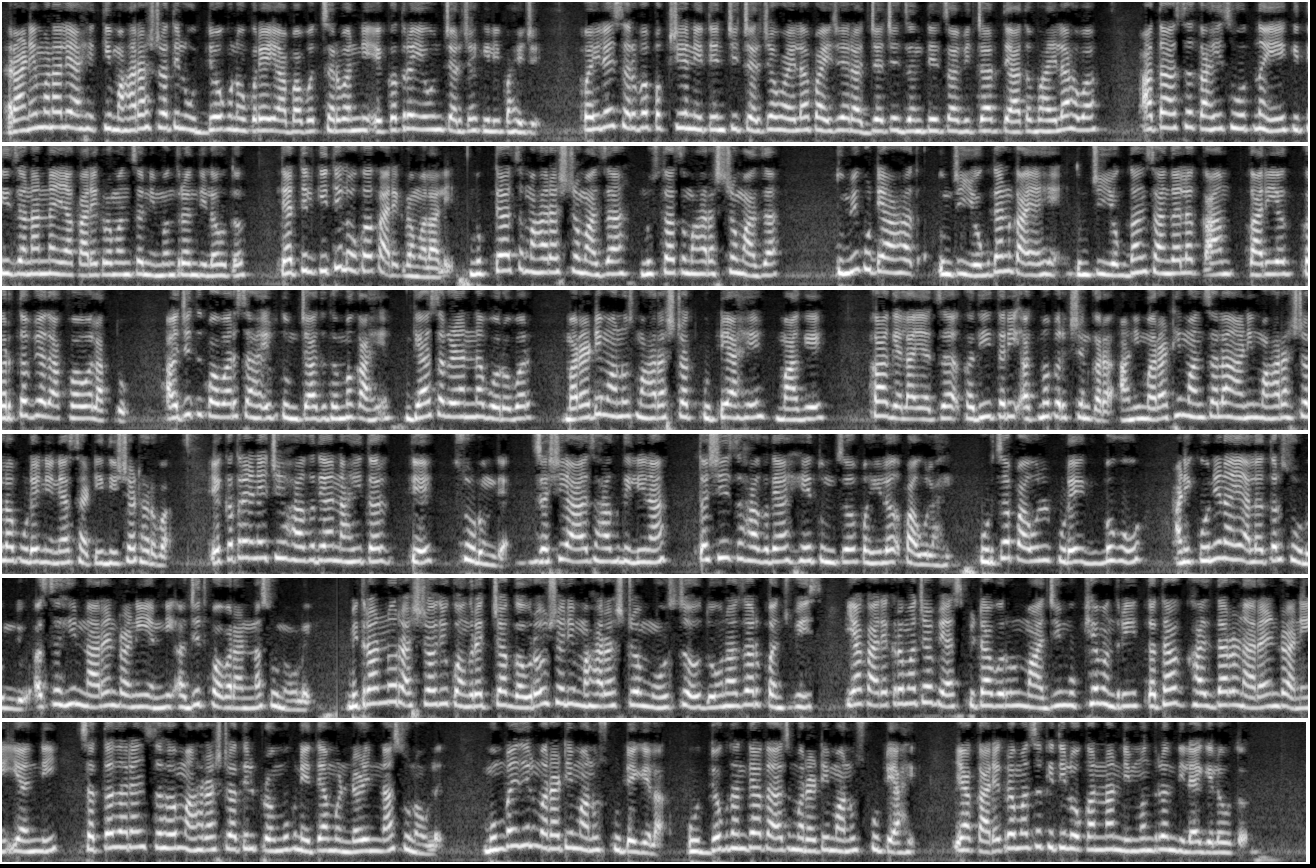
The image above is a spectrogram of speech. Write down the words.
राणे म्हणाले आहेत की महाराष्ट्रातील उद्योग नोकऱ्या याबाबत सर्वांनी एकत्र येऊन चर्चा केली पाहिजे. पहिले सर्व पक्षीय नेत्यांची चर्चा व्हायला पाहिजे. राज्याचे जनतेचा विचार त्यात व्हायला हवा. आता असं काहीच होत नाही किती जणांना या कार्यक्रमांचं निमंत्रण दिलं होतं. त्यातील किती लोक कार्यक्रमाला आले? नुकत्याच महाराष्ट्र माझा नुसताच महाराष्ट्र माझा. तुम्ही कुठे आहात? तुमचे योगदान काय आहे? तुमचे योगदान सांगायला काम कार्य कर्तव्य दाखवावं लागतो. अजित पवार साहेब तुमच्यात धमक आहे. घ्या सगळ्यांना बरोबर. मराठी माणूस महाराष्ट्रात कुठे आहे? मागे. का गेला याचं कधीतरी आत्मपरीक्षण करा आणि मराठी माणसाला आणि महाराष्ट्राला पुढे नेण्यासाठी दिशा ठरवा. एकत्र येण्याची हाक द्या नाही तर ते सोडून द्या. जशी आज हाक दिली ना तशीच हाक द्या हे तुमचं पहिलं पाऊल आहे. पुढचं पाऊल पुढे बघू आणि कोणी नाही आलं तर सोडून देऊ असंही नारायण राणे यांनी अजित पवारांना सुनावलंय. मित्रांनो राष्ट्रवादी काँग्रेसच्या गौरवशाली महाराष्ट्र महोत्सव दोन हजार पंचवीस या कार्यक्रमाच्या व्यासपीठावरून माजी मुख्यमंत्री तथा खासदार नारायण राणे यांनी सत्ताधाऱ्यांसह महाराष्ट्रातील प्रमुख नेत्या मंडळींना सुनावलं. मुंबईतील मराठी माणूस कुठे गेला? उद्योगधंद्यात आज मराठी माणूस कुठे आहे? या कार्यक्रमाचं किती लोकांना निमंत्रण दिलं गेलं होतं?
